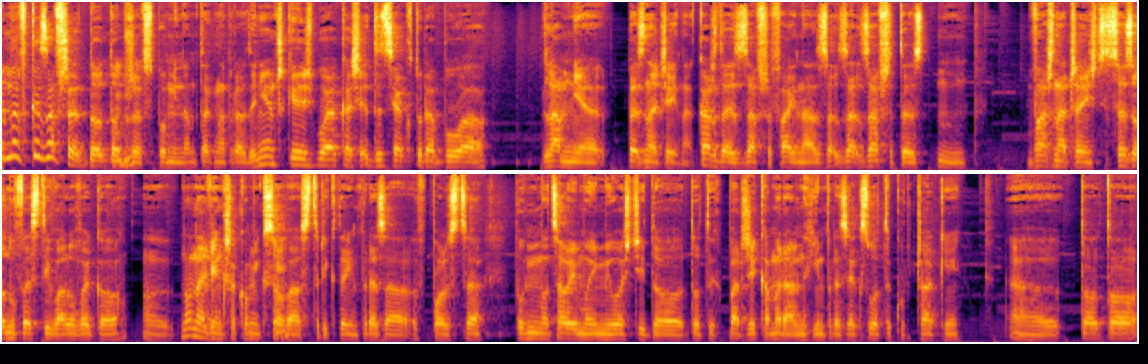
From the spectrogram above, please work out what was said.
MFK zawsze do, dobrze mhm. wspominam tak naprawdę. Nie wiem, czy kiedyś była jakaś edycja, która była dla mnie beznadziejna. Każda jest zawsze fajna, za, za, zawsze to jest mm, ważna część sezonu festiwalowego. E, no największa komiksowa mhm. stricte impreza w Polsce, pomimo całej mojej miłości do, do tych bardziej kameralnych imprez jak Złote Kurczaki, e, to, to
